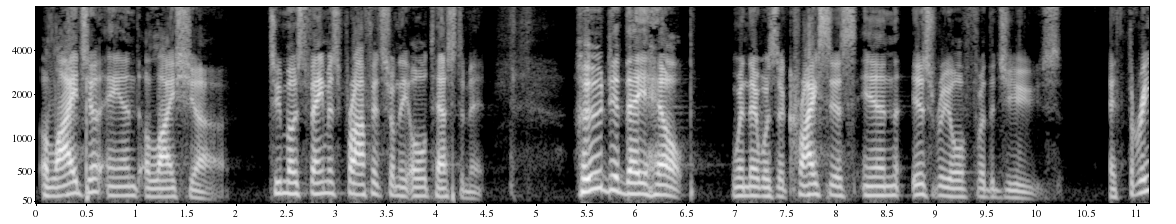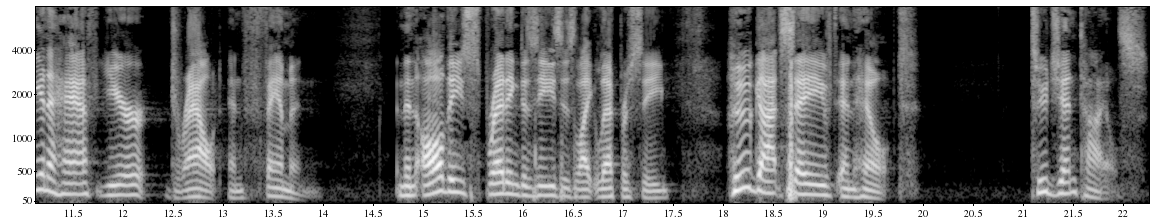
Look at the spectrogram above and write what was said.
Elijah and Elisha, two most famous prophets from the Old Testament. Who did they help when there was a crisis in Israel for the Jews? A three and a half year drought and famine. And then all these spreading diseases like leprosy. Who got saved and helped? Two Gentiles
